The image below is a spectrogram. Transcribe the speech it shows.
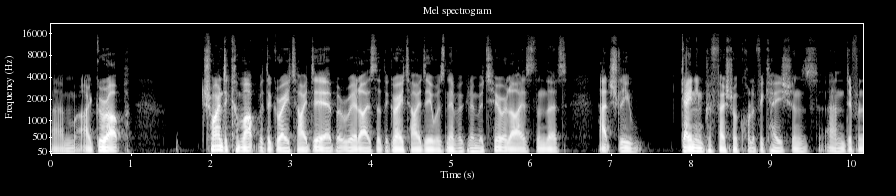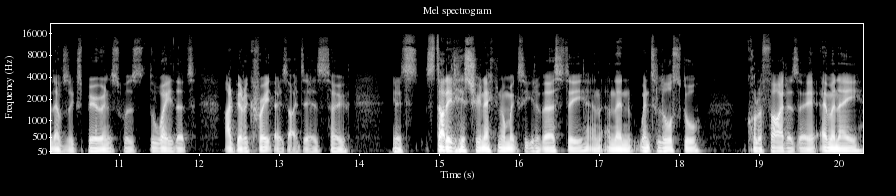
Um, I grew up trying to come up with a great idea, but realized that the great idea was never going to materialize, and that actually gaining professional qualifications and different levels of experience was the way that I'd be able to create those ideas. So, you know, studied history and economics at university, and, and then went to law school qualified as a M&A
